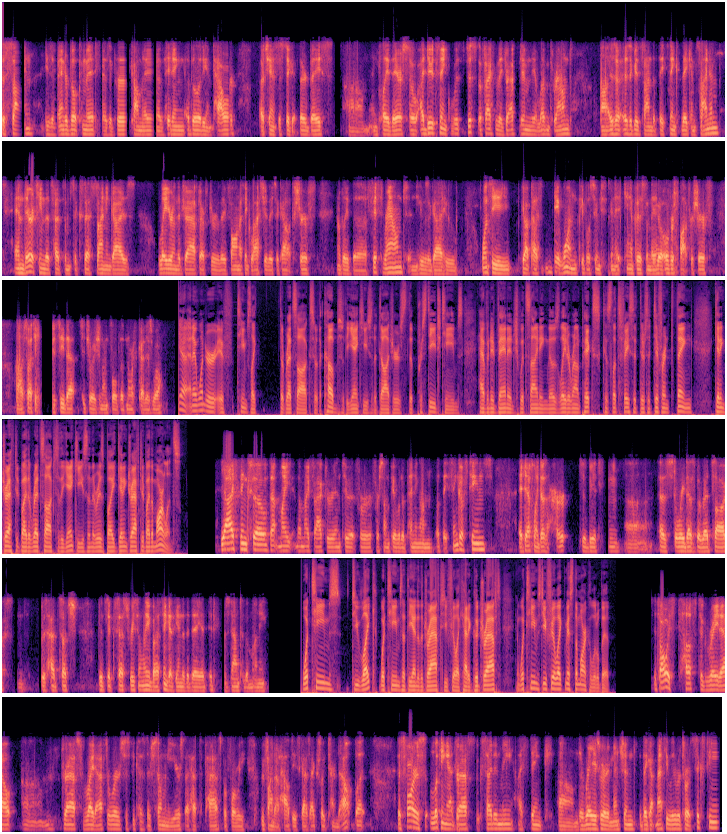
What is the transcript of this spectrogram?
to sign. He's a Vanderbilt commit. He has a great combination of hitting ability and power, a chance to stick at third base um, and play there. So I do think with just the fact that they drafted him in the 11th round – uh, is a is a good sign that they think they can sign him. And they're a team that's had some success signing guys later in the draft after they've fallen. I think last year they took Alex Scherff I believe the fifth round, and he was a guy who once he got past day one, people assumed he was going to hit campus, and they go over spot for Scherff. Uh, so I think you see that situation unfold with Northcutt as well. Yeah, and I wonder if teams like the Red Sox or the Cubs or the Yankees or the Dodgers, the prestige teams, have an advantage with signing those later round picks. Because let's face it, there's a different thing getting drafted by the Red Sox to the Yankees than there is by getting drafted by the Marlins. Yeah, I think so. That might that might factor into it for for some people, depending on what they think of teams. It definitely doesn't hurt to be a team uh, as Story does the Red Sox, has had such good success recently. But I think at the end of the day, it, it comes down to the money. What teams do you like? What teams at the end of the draft do you feel like had a good draft? And what teams do you feel like missed the mark a little bit? It's always tough to grade out um, drafts right afterwards just because there's so many years that have to pass before we, we find out how these guys actually turned out. But as far as looking at drafts excited me, I think um, the Rays we already mentioned, they got Matthew Liberatore at 16,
